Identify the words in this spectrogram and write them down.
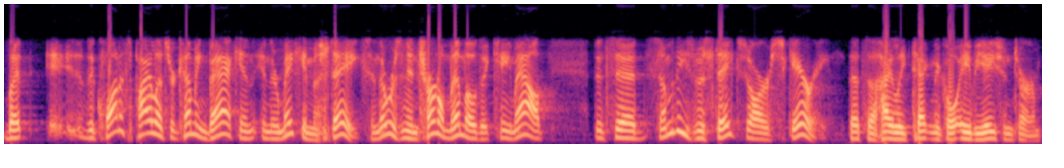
But uh, the Qantas pilots are coming back and, and they're making mistakes. And there was an internal memo that came out that said some of these mistakes are scary. That's a highly technical aviation term.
